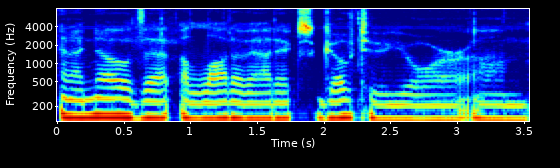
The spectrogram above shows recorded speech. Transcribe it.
and I know that a lot of addicts go to your um,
